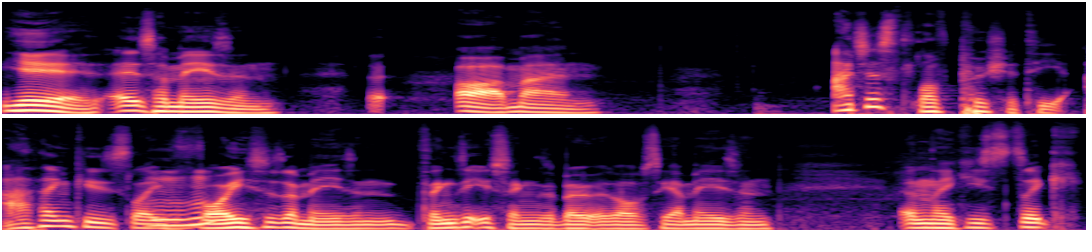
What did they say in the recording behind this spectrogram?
Yeah, it's amazing. Uh, Oh man, I just love Pusha T. I think his like Mhm. voice is amazing. Things that he sings about is obviously amazing, and like he's like,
